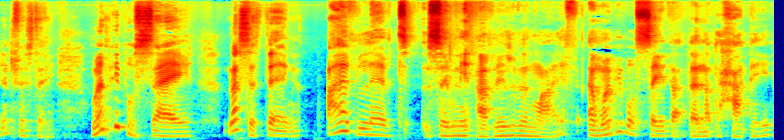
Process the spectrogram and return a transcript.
Interesting. When people say, that's the thing, I've lived so many avenues within life, and when people say that they're not happy,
